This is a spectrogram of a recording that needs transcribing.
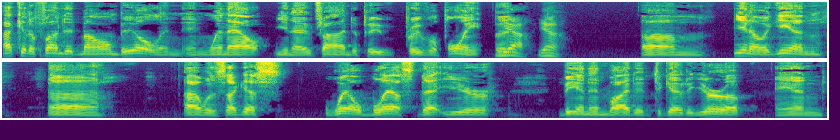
I could have funded my own bill and and went out, you know, trying to prove prove a point. But yeah, yeah, um, you know, again, uh, I was, I guess, well blessed that year being invited to go to Europe, and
